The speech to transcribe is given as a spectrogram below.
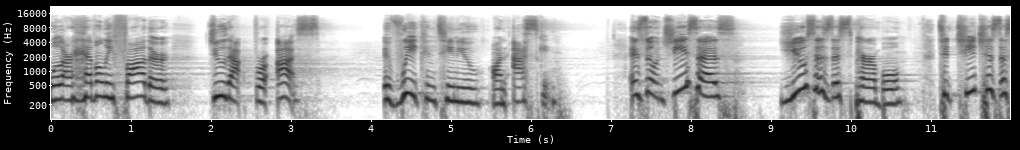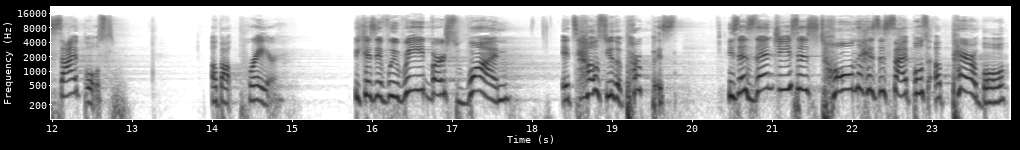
will our Heavenly Father do that for us if we continue on asking? And so Jesus uses this parable to teach his disciples about prayer. Because if we read verse one, it tells you the purpose. He says, Then Jesus told his disciples a parable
